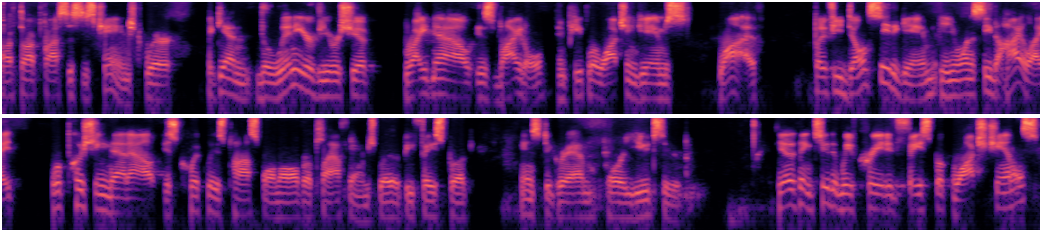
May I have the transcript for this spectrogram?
our thought process has changed. Where again, the linear viewership right now is vital, and people are watching games live. But if you don't see the game and you want to see the highlight, we're pushing that out as quickly as possible on all of our platforms, whether it be Facebook, Instagram, or YouTube. The other thing, too, that we've created Facebook watch channels,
